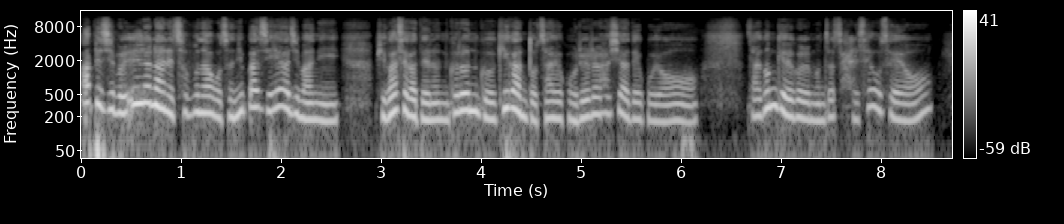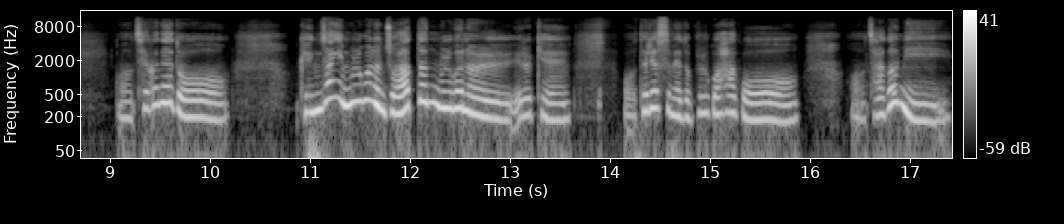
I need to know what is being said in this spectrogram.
앞에 집을 1년 안에 처분하고 전입까지 해야지만이 비과세가 되는 그런 그 기간도 잘 고려를 하셔야 되고요. 자금 계획을 먼저 잘 세우세요. 어, 최근에도 굉장히 물건은 좋았던 물건을 이렇게 어, 드렸음에도 불구하고 어, 자금이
